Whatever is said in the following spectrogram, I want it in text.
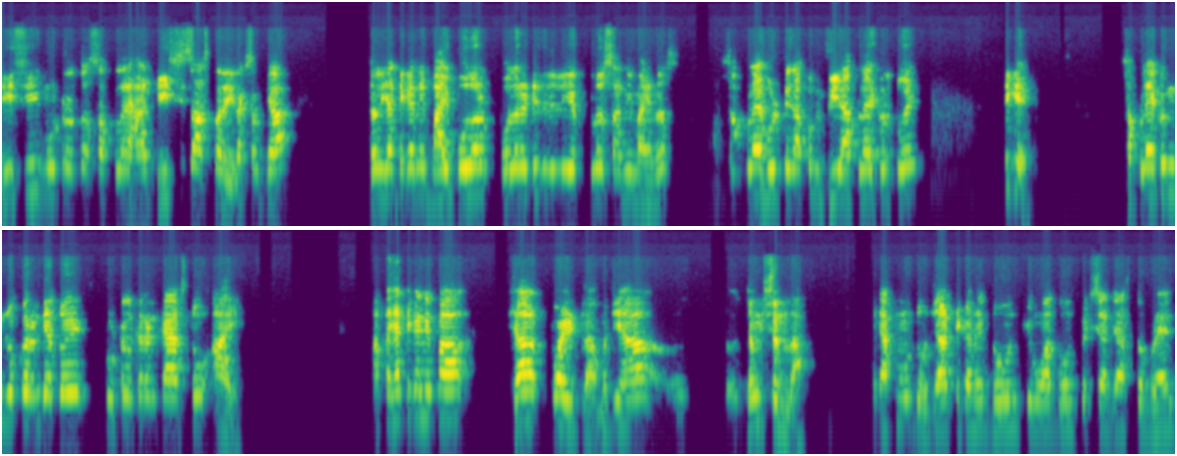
डीसी मोटरचा सप्लाय हा डीसीचा असणार आहे. लक्षात घ्या. तर या ठिकाणी बायपोलर पोलॅरिटी दिलेली आहे प्लस आणि मायनस सप्लाय व्होल्टेज आपण व्ही अप्लाय करतोय. ठीक आहे? सप्लाय करून जो करंट येतोय टोटल करंट काय असतो? आय आता ह्या ठिकाणी पहा ह्या पॉइंटला म्हणजे ह्या जंक्शनला म्हणजे आपण म्हणतो ज्या ठिकाणी दोन किंवा दोन पेक्षा जास्त ब्रँच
